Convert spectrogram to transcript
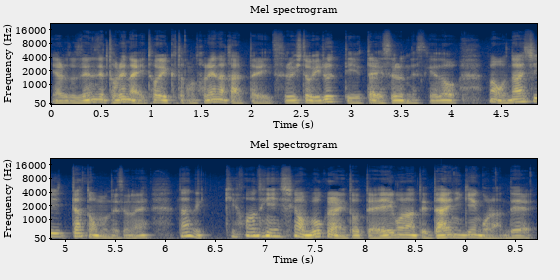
やると全然取れない、 TOEIC とかも取れなかったりする人いるって言ったりするんですけど、まあ同じだと思うんですよね。なんで基本的にしかも僕らにとっては英語なんて第二言語なんで、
